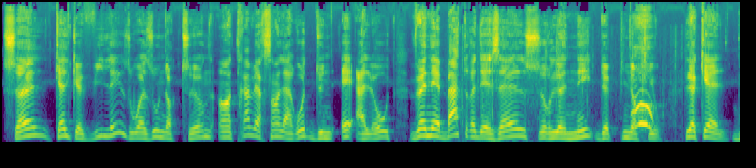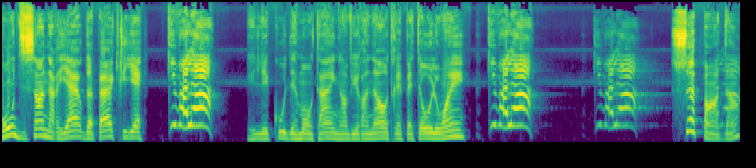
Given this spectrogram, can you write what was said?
Seuls quelques vilains oiseaux nocturnes, en traversant la route d'une haie à l'autre, venaient battre des ailes sur le nez de Pinocchio, lequel, bondissant en arrière de peur, criait Qui va là Et l'écho des montagnes environnantes répétait au loin Qui va là? Qui va là Cependant,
